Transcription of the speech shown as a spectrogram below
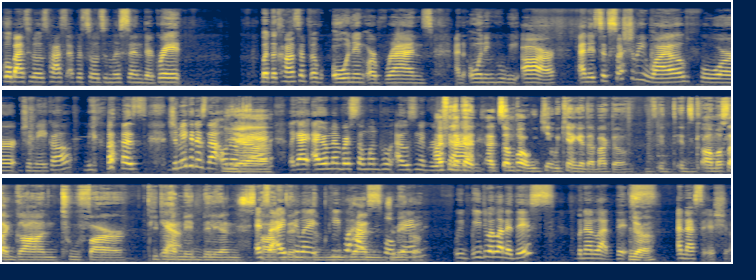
Go back to those past episodes and listen. They're great. But the concept of owning our brands and owning who we are, and it's especially wild for Jamaica because Jamaica does not own a brand. Like I, I remember someone who I was in a group I feel like at, at some point we can't we can't get that back though. It, it's almost like gone too far. People Yeah. have made billions. and so I the- feel like people have spoken. Jamaica. We, we do a lot of this, but not a lot of this. Yeah. And that's the issue.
